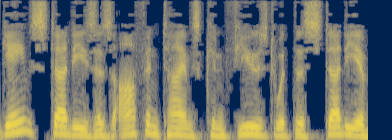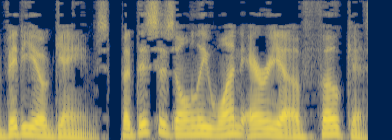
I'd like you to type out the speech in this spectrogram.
Game studies is oftentimes confused with the study of video games, but this is only one area of focus.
